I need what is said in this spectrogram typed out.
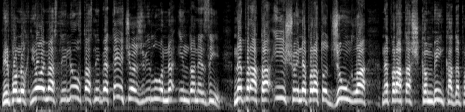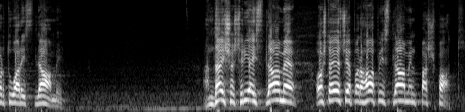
Mirëpo nuk njohim asnjë luftë, asnjë betejë që është zhvilluar në Indonezi. Nëpër ata ishuj, nëpër ato xhungla, nëpër ata shkëmbinj ka depërtuar islami. Andaj shoqëria islame është ajo që e përhapi islamin pa shpatë.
